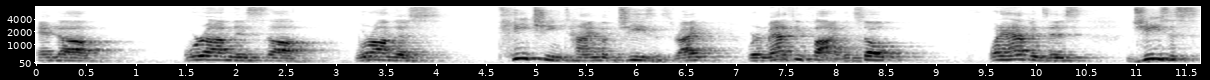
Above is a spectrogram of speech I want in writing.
And uh, we're on this, uh, we're on this teaching time of Jesus, right? We're in Matthew 5. And so what happens is Jesus,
